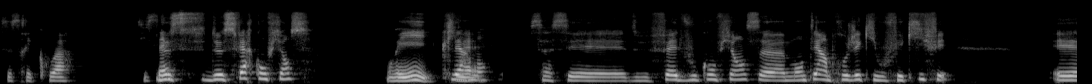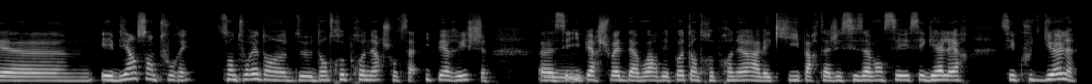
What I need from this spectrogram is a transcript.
ce serait quoi? De, se faire confiance. Oui. Clairement. Ça, c'est de faites-vous confiance, euh, montez un projet qui vous fait kiffer et, euh, et bien s'entourer. S'entourer d'entrepreneurs, je trouve ça hyper riche. Euh, c'est mmh. hyper chouette d'avoir des potes entrepreneurs avec qui partager ses avancées, ses galères, ses coups de gueule,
